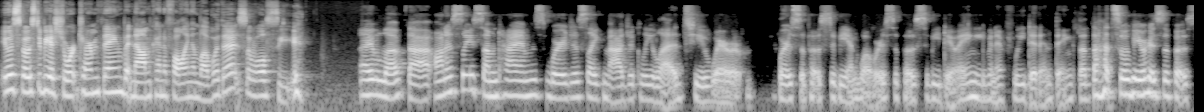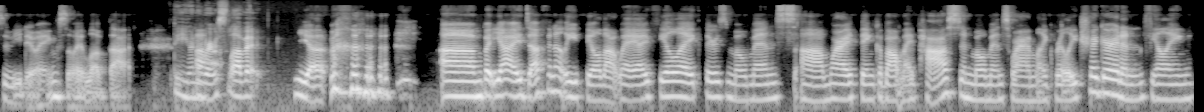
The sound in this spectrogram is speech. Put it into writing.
it was supposed to be a short term thing, but now I'm kind of falling in love with it. So we'll see. I love that. Honestly, sometimes we're just like magically led to where we're supposed to be and what we're supposed to be doing, even if we didn't think that that's what we were supposed to be doing. So I love that. The universe, uh, love it. Yeah. Um, but yeah, I definitely feel that way. I feel like there's moments um, where I think about my past and moments where I'm like really triggered and feeling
